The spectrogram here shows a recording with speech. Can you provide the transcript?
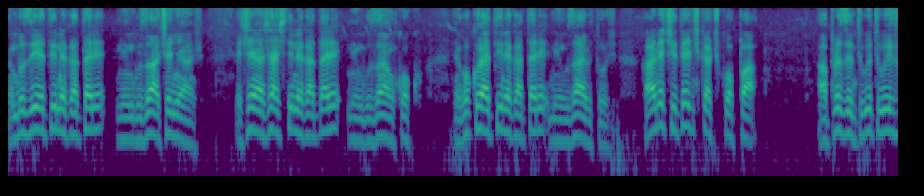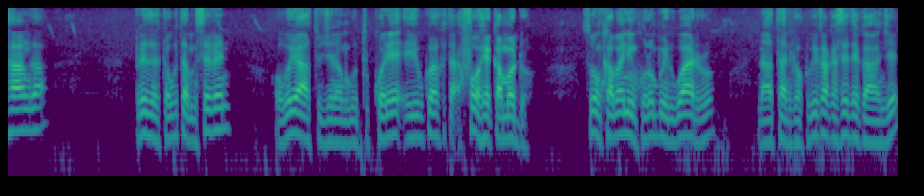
embuzi iyo etiine katare ninguza aha kyenyanja. Ekyenyanja kyaba kitiine katare ninguza aha nkoko. Enkoko yatiine katare ninguza aha bitookye kandi ekintu eki kikakikopa aha purezidenti witu w'ihanga purezidenti kaguta museveni obu yatugira ngu tukore eyibukwata foheka modo. So nkaba ninkora omu irwariro natandika kubika akasente kanje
